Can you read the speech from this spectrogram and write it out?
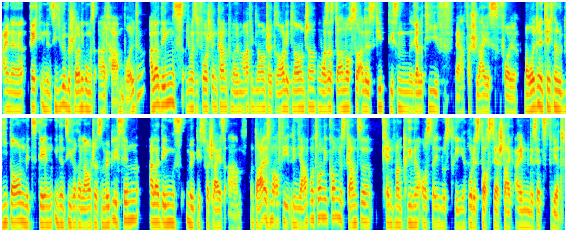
eine recht intensive Beschleunigungsart haben wollte. Allerdings, wie man sich vorstellen kann, Pneumatik-Launcher, Hydraulik-Launcher und was es da noch so alles gibt, die sind relativ ja, verschleißvoll. Man wollte eine Technologie bauen, mit denen intensivere Launchers möglich sind, allerdings möglichst verschleißarm. Und da ist man auf die Linearmotoren gekommen. Das Ganze kennt man primär aus der Industrie, wo das doch sehr stark eingesetzt wird.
